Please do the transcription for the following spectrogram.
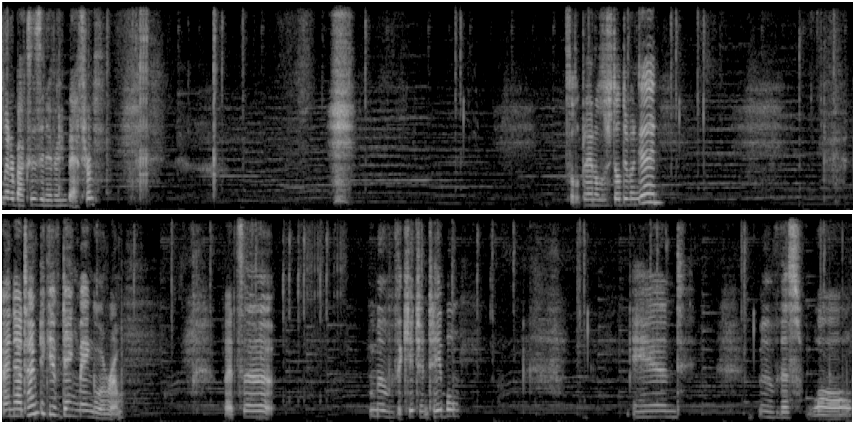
Litter boxes in every bathroom. Solar panels are still doing good. And now time to give Dang Mango a room. Let's uh move the kitchen table and move this wall.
